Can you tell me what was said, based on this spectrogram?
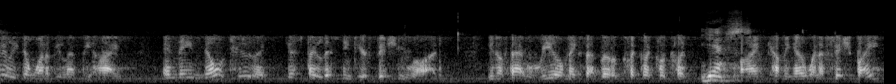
really don't want to be left behind, and they know too like just by listening to your fishing rod. You know, if that reel makes that little click, click, click, click Yes. sign coming out when a fish bites,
